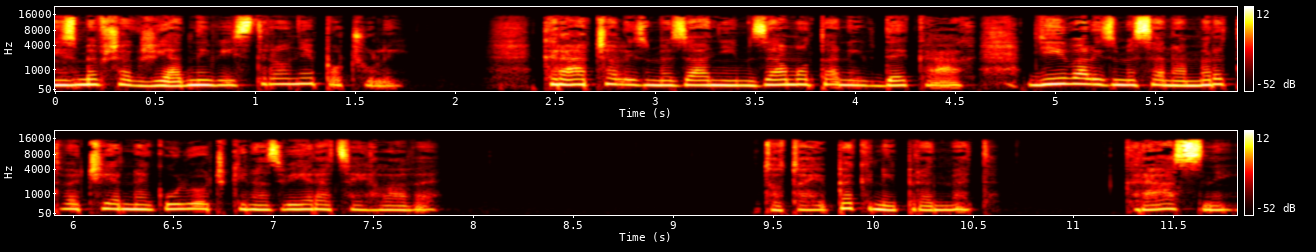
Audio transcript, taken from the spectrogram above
My sme však žiadny výstrel nepočuli. Kráčali sme za ním, zamotaní v dekách, dívali sme sa na mŕtve čierne guľočky na zvieracej hlave. Toto je pekný predmet. Krásny.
